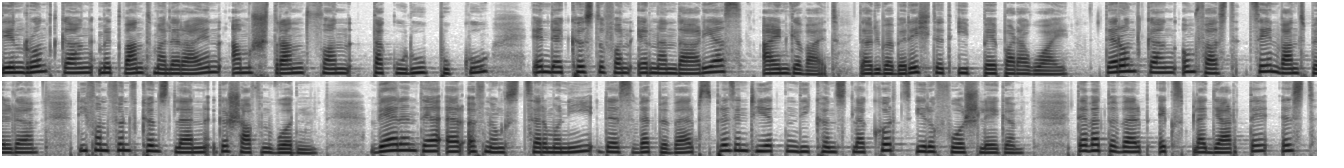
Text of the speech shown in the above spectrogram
den Rundgang mit Wandmalereien am Strand von Tacurupucu in der Küste von Hernandarias eingeweiht. Darüber berichtet IP Paraguay. Der Rundgang umfasst zehn Wandbilder, die von fünf Künstlern geschaffen wurden. Während der Eröffnungszeremonie des Wettbewerbs präsentierten die Künstler kurz ihre Vorschläge. Der Wettbewerb Explayarte ist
